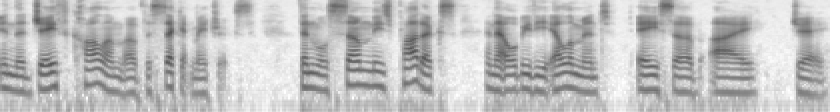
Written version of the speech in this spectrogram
in the jth column of the second matrix. Then we'll sum these products and that will be the element a sub i j.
